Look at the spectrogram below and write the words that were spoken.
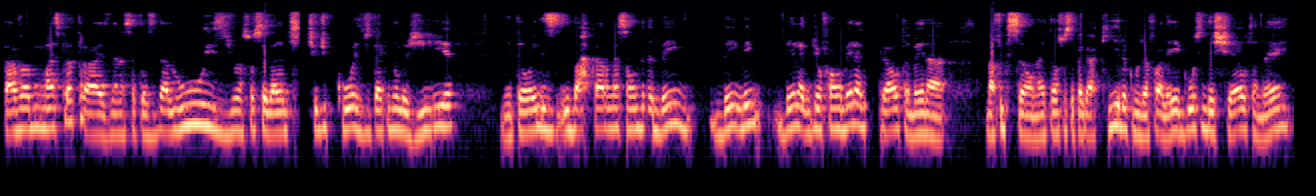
estava mais para trás, né, nessa coisa da luz, de uma sociedade cheia de coisas, de tecnologia. Então eles embarcaram nessa onda bem, bem, bem, bem de uma forma bem legal também na, na ficção, né? Então se você pegar Akira, como já falei, Ghost in the Shell também,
